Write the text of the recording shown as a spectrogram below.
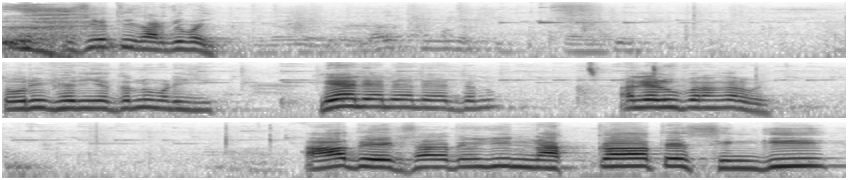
ਤੁਸੀਂ ਇੱਥੇ ਖੜ ਜਾਓ ਭਾਈ ਤੋਰੀ ਫੇਰੀ ਇੱਧਰ ਨੂੰ ਮੜੀ ਜੀ। ਲੈ ਲੈ ਲੈ ਲੈ ਇੱਧਰ ਨੂੰ। ਆ ਲੈ ਲੂ ਪਰਾਂ ਕਰ ਓਏ ਆਹ ਦੇਖ ਸਕਦੇ ਹੋ ਜੀ, ਨੱਕ ਤੇ ਸਿੰਗੀ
